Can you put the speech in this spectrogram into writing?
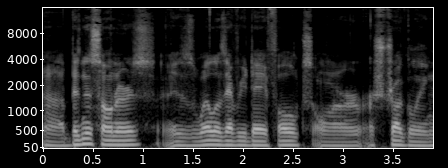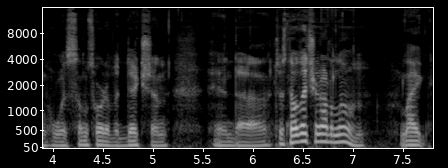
uh, business owners, as well as everyday folks, are, are struggling with some sort of addiction. And uh, just know that you're not alone. Like,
